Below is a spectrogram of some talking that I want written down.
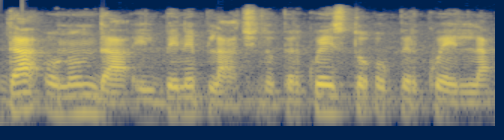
dà o non dà il beneplacito per questo o per quella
